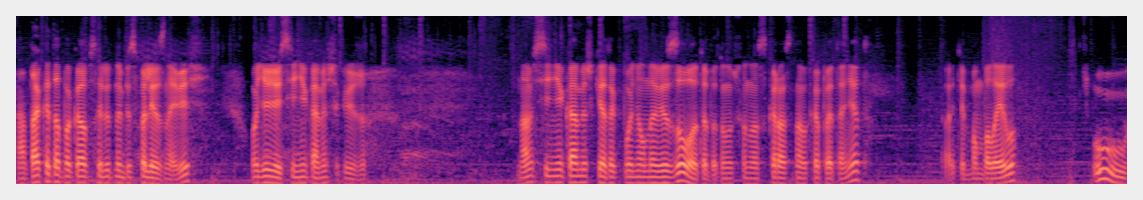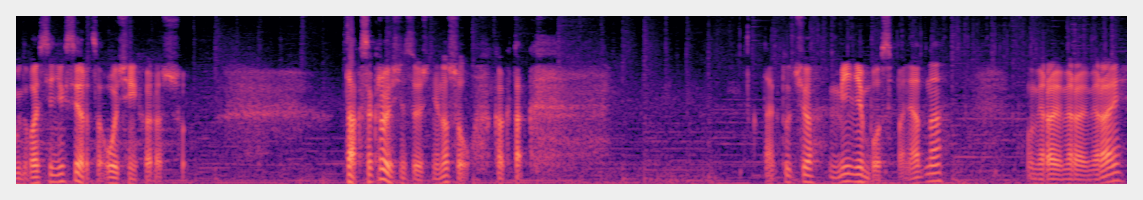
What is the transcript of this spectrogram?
А так это пока абсолютно бесполезная вещь. Ой-ой-ой, синий камешек вижу. Нам синие камешки, я так понял, на вес золота, потому что у нас красного хп-то нет. Давайте бомбалейлу. У, два синих сердца, очень хорошо. Так, сокровищницу я ж не нашел. Как так? Так, тут что? Мини-босс, понятно. Умирай, умирай, умирай.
